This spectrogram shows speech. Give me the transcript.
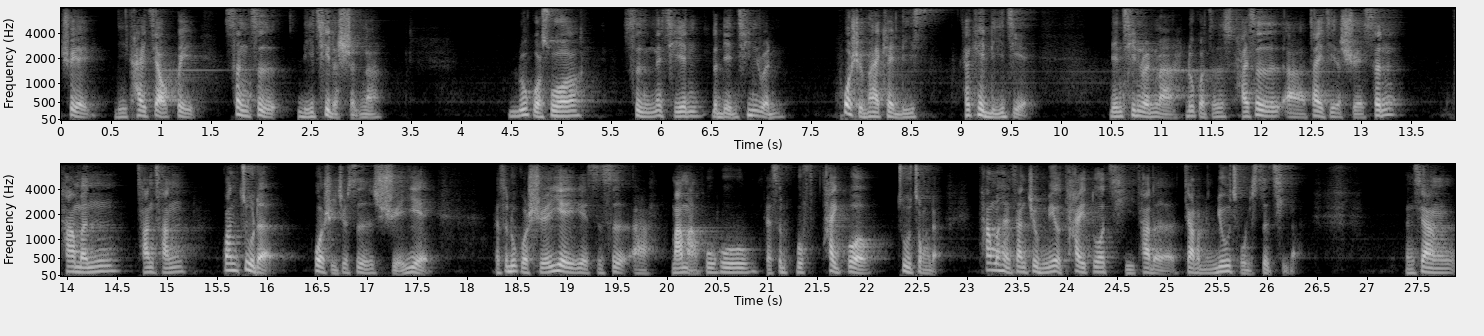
却离开教会，甚至离弃了神呢？如果说是那些的年轻人，或许我们还可以理还可以理解，年轻人嘛，如果只是还是呃在籍的学生，他们常常关注的或许就是学业。可是，如果学业也只是啊马马虎虎，可是不太过注重的，他们好像就没有太多其他的叫他们忧愁的事情了。很像，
